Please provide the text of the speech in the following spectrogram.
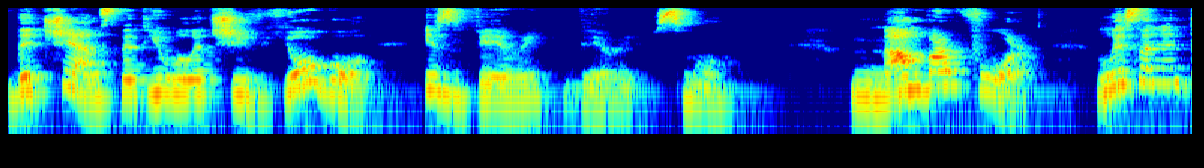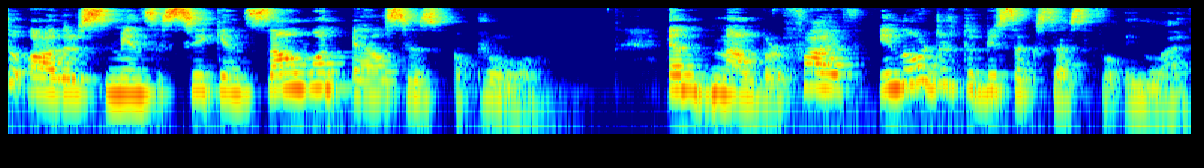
the chance that you will achieve your goal is very, very small. Number four, listening to others means seeking someone else's approval. And number five, in order to be successful in life,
